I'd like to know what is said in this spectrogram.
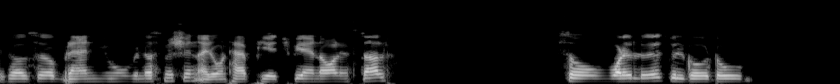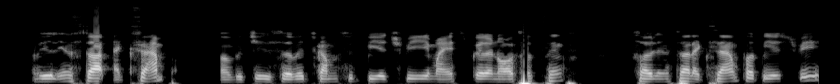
It's also a brand new Windows machine. I don't have PHP and all installed. So what we'll do is we'll go to we'll install XAMPP, uh, which is uh, which comes with PHP, MySQL, and all such things. So I will install XAMPP for PHP,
